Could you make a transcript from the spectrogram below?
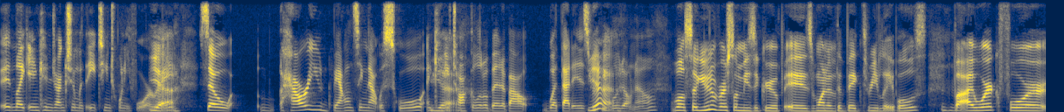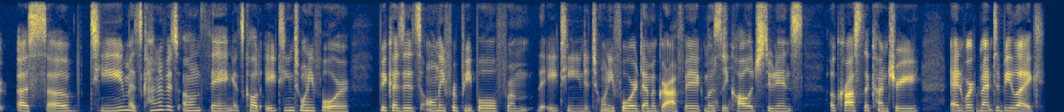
in like in conjunction with 1824, Yeah. right? So how are you balancing that with school? And can Yeah. you talk a little bit about what that is for Yeah. people who don't know? Well, so Universal Music Group is one of the big three labels, Mm-hmm. but I work for a sub team. It's kind of its own thing. It's called 1824 because it's only for people from the 18 to 24 demographic, mostly college students across the country. And we're meant to be like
